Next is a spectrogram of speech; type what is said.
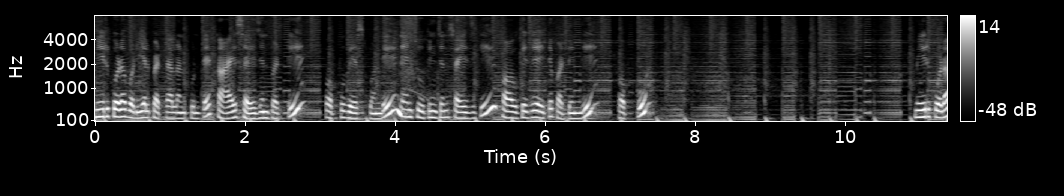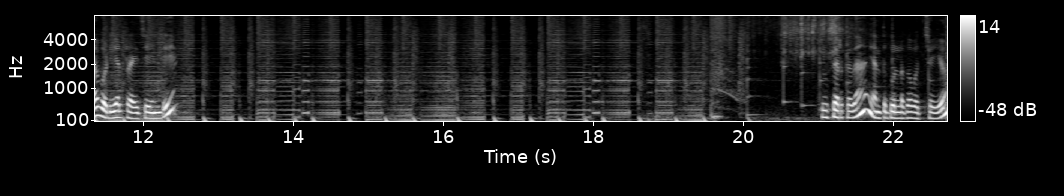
మీరు కూడా వడియాలు పెట్టాలనుకుంటే కాయ సైజుని బట్టి పప్పు వేసుకోండి. నేను చూపించిన సైజుకి పావు కేజీ అయితే పడింది పప్పు. మీరు కూడా వడియాలు ట్రై చేయండి. చూసారు కదా ఎంత గుల్లగా వచ్చాయో?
